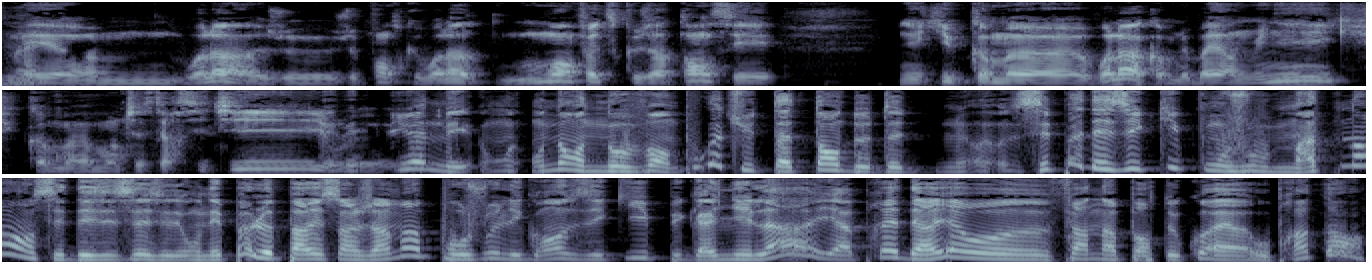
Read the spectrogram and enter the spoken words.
Ouais. Mais euh, voilà, je, je pense que voilà, moi en fait, ce que j'attends, c'est une équipe comme euh, voilà comme le Bayern Munich, comme euh, Manchester City. Mais, mais, Yann, mais on, on, est en novembre. Pourquoi tu t'attends de, de... c'est pas des équipes qu'on joue maintenant. C'est des c'est, on n'est pas le Paris Saint-Germain pour jouer les grandes équipes et gagner là et après derrière euh, faire n'importe quoi au printemps.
